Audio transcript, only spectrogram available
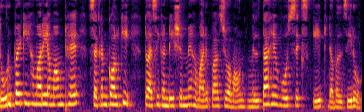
दो रुपए की हमारी अमाउंट है सेकंड कॉल की तो ऐसी कंडीशन में हमारे पास जो अमाउंट मिलता है वो सिक्स एट डबल ज़ीरो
